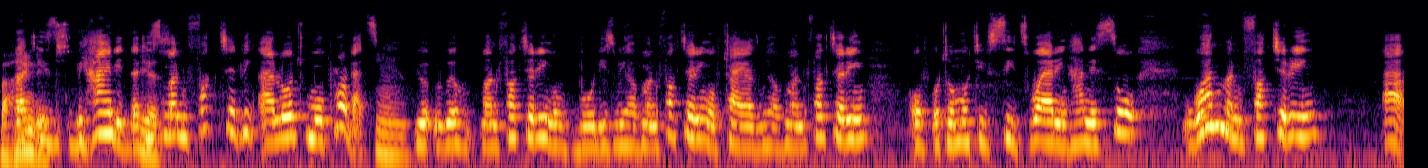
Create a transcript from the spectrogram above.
Behind that is it. behind it that is Yes. manufacturing a lot more products. You- We have manufacturing of bodies, we have manufacturing of tires, we have manufacturing of automotive seats, wiring harness. So one manufacturing uh,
